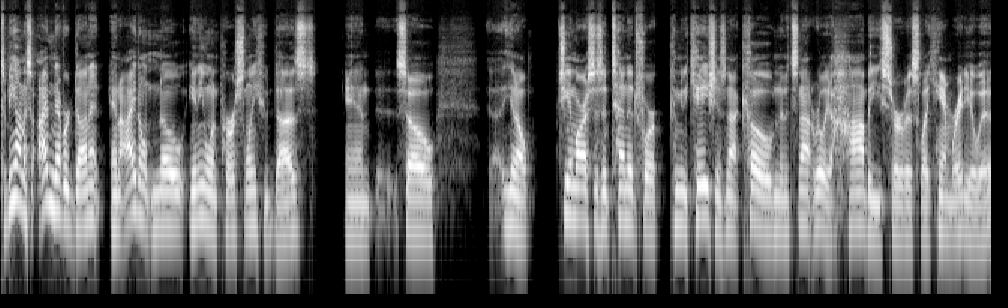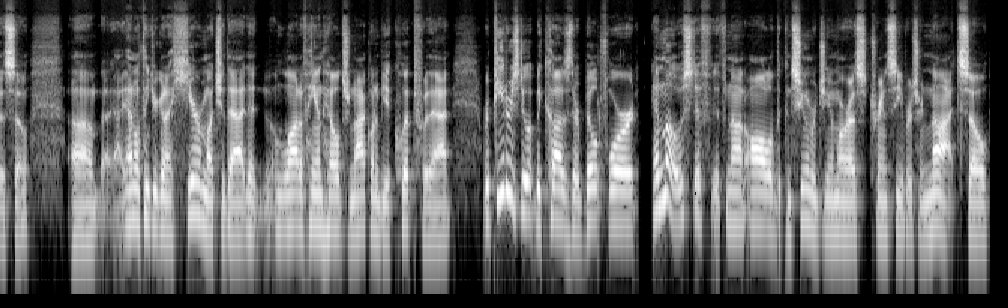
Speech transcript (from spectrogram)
to be honest, I've never done it, and I don't know anyone personally who does. And so, uh, you know, GMRS is intended for communications, not code, and it's not really a hobby service like ham radio is. So um, I don't think you're going to hear much of that. It, a lot of handhelds are not going to be equipped for that. Repeaters do it because they're built for it, and most, if, if not all, of the consumer GMRS transceivers are not. So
